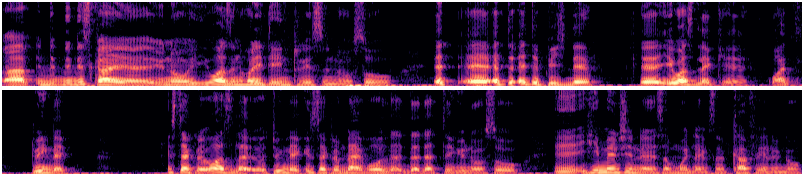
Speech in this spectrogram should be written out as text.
Uh, th- th- this guy, uh, you know, he was in holiday interest, you know. So at uh, at the at the beach there, uh, he was like uh, what doing like Instagram was like doing like Instagram live all that that, that thing, you know. So he he mentioned uh, some word like some kafir, you know.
